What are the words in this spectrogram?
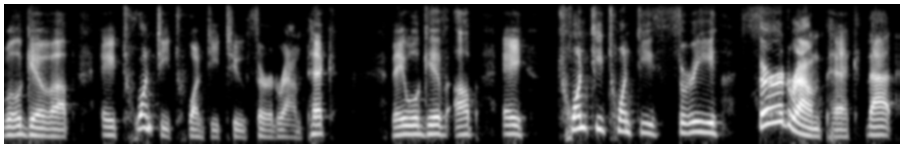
will give up a 2022 third round pick. They will give up a 2023 third round pick that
